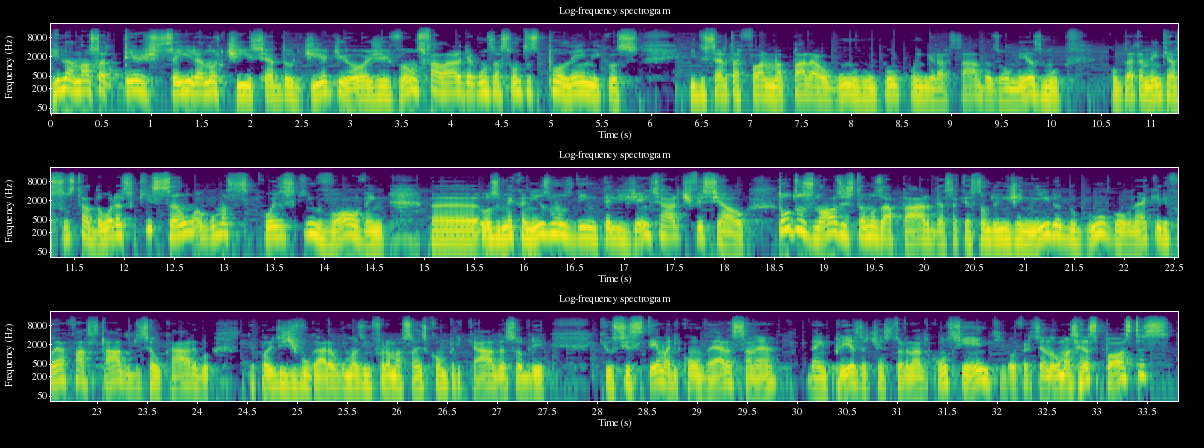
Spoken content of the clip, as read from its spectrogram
E na nossa terceira notícia do dia de hoje, vamos falar de alguns assuntos polêmicos e de certa forma para alguns um pouco engraçadas ou mesmo completamente assustadoras, que são algumas coisas que envolvem uh, os mecanismos de inteligência artificial. Todos nós estamos a par dessa questão do engenheiro do Google, né, que ele foi afastado do seu cargo depois de divulgar algumas informações complicadas sobre que o sistema de conversa, né, da empresa tinha se tornado consciente, oferecendo algumas respostas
